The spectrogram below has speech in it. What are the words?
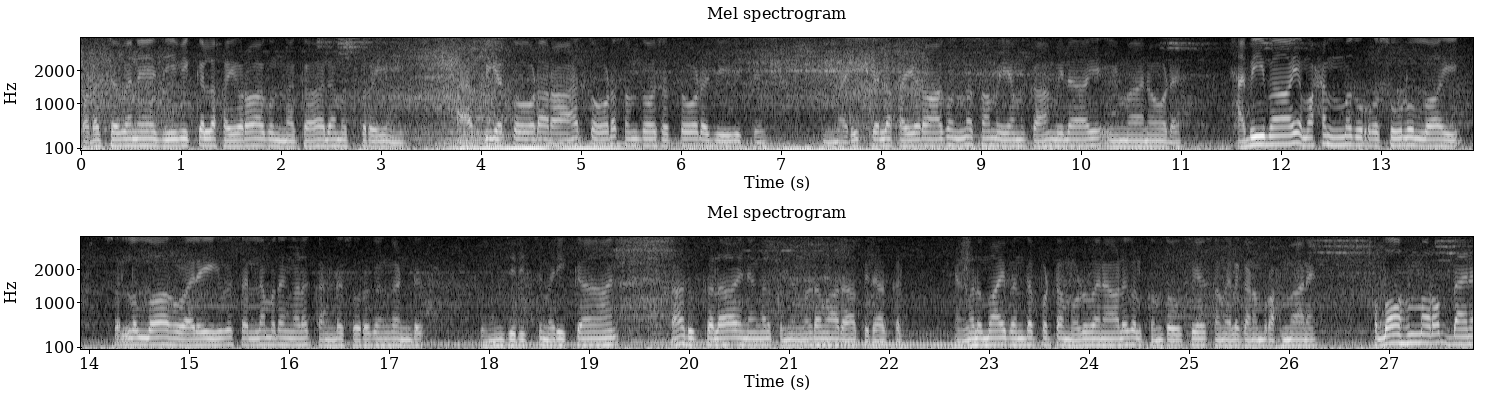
പടച്ചവനെ ജീവിക്കൽ ഹൈറാകുന്ന കാലമത്രയും ഹാപ്പിയത്തോടെ റാഹത്തോടെ സന്തോഷത്തോടെ ജീവിച്ച് മരിക്കൽ ഹൈറാകുന്ന സമയം കാമിലായ ഇമാനോടെ ഹബീബായ മുഹമ്മദ് റസൂലുല്ലാഹി സല്ലല്ലാഹു അലൈഹി വസല്ലമ തങ്ങളെ കണ്ട് സ്വർഗം കണ്ട് പുഞ്ചിരിച്ച് മരിക്കാൻ സാധുക്കളായ ഞങ്ങൾക്ക് ഞങ്ങളുടെ മാതാപിതാക്കൾ. ഞങ്ങളുമായി ബന്ധപ്പെട്ട മുഴുവൻ ആളുകൾക്കും തൗഫിയൊക്കെ നൽകണം റഹ്മാനെ. അള്ളാഹുമ്മ റബ്ബന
